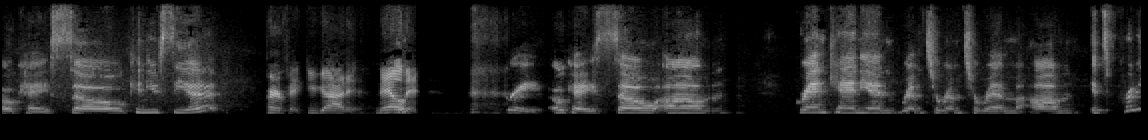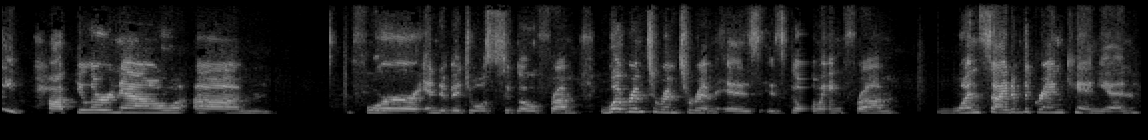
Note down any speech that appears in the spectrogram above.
Okay, so can you see it? Perfect. You got it. Nailed it. Great. Okay, so um, Grand Canyon, rim to rim to rim. Um, it's pretty popular now um, for individuals to go from what rim to rim to rim is is going from one side of the Grand Canyon,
